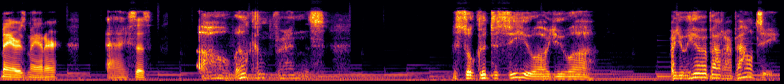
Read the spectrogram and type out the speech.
mayor's manor. And he says, Oh, welcome, friends. It's so good to see you. Are you, uh, are you here about our bounty?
